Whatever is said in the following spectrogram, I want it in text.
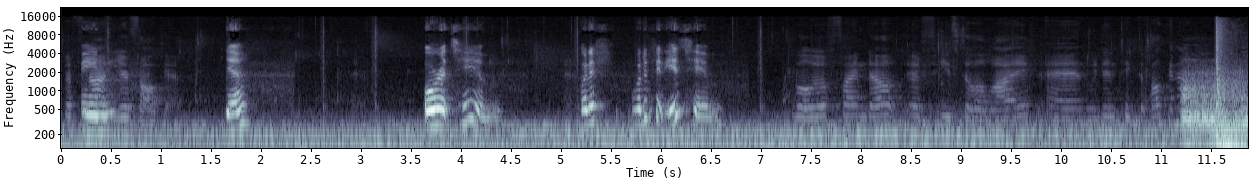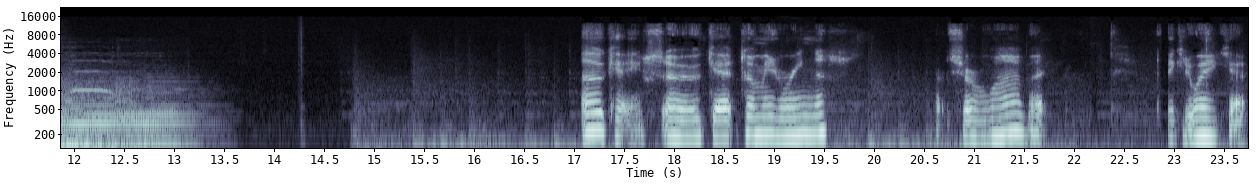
If not, Maybe. you're Falcon. Yeah. Or it's him. What if what if it is him? Well, we'll find out if he's still alive and we didn't take the Falcon out. Okay, so Cat told me to ring this. Not sure why, but take it away, Cat.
